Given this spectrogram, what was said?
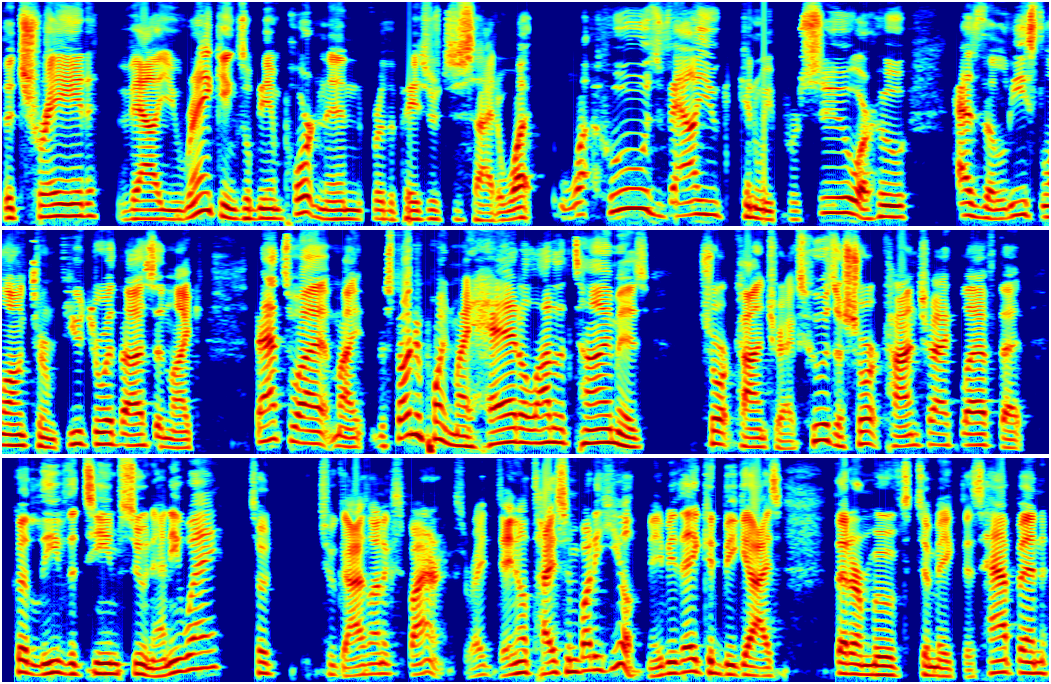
the trade value rankings will be important in for the Pacers to decide what what whose value can we pursue or who has the least long term future with us. And like that's why my the starting point in my head a lot of the time is short contracts. Who has a short contract left that could leave the team soon anyway? So two guys on expirings, right? Daniel Theis, Buddy Hield. Maybe they could be guys that are moved to make this happen.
